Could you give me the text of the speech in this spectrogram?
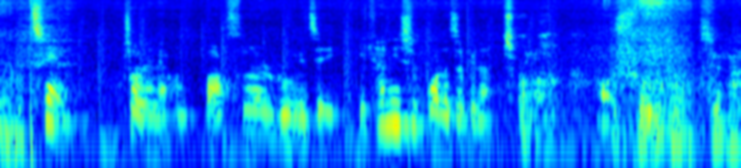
বুঝছেন? চলেন এখন পার্সোনাল রুমে যাই। এখানে এসব করা যাবে না। চলো সহ্য হচ্ছে না।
